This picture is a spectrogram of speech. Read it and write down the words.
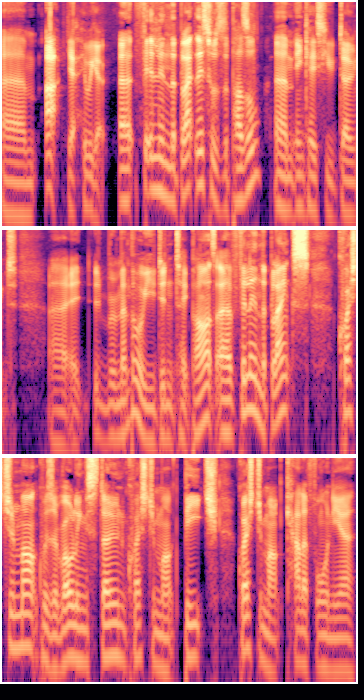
Um, ah, yeah, here we go. Uh, fill in the blank. This was the puzzle. Um, in case you don't uh, remember or you didn't take part, uh, fill in the blanks. Question mark was a Rolling Stone. Question mark beach. Question mark California.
